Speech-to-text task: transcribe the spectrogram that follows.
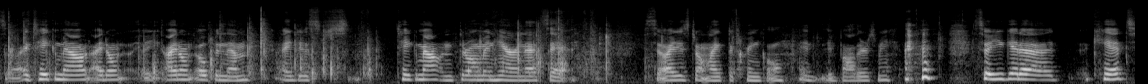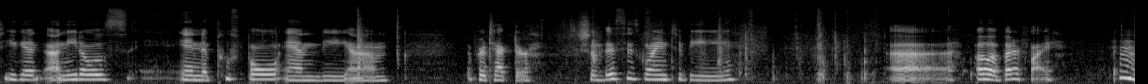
So I take them out. I don't I don't open them. I just take them out and throw them in here and that's it. So I just don't like the crinkle. It, it bothers me. so you get a, kit. You get uh, needles in a poof bowl and the um, protector. So this is going to be, uh, oh, a butterfly. Hmm.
